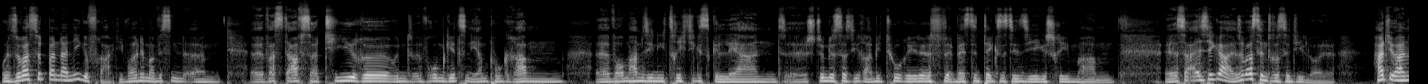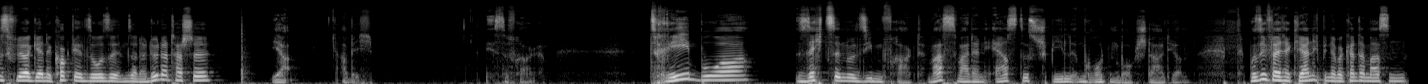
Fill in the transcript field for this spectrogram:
Und sowas wird man da nie gefragt. Die wollen immer wissen, ähm, äh, was darf Satire und worum geht es in ihrem Programm? Äh, warum haben sie nichts Richtiges gelernt? Äh, stimmt es, dass ihre Abiturrede der beste Text ist, den sie je geschrieben haben? Äh, ist alles egal. Sowas interessiert die Leute. Hat Johannes Fleur gerne Cocktailsoße in seiner Dönertasche? Ja, habe ich. Nächste Frage. Trebor 1607 fragt, was war dein erstes Spiel im Grotenburg-Stadion? Muss ich vielleicht erklären, ich bin ja bekanntermaßen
